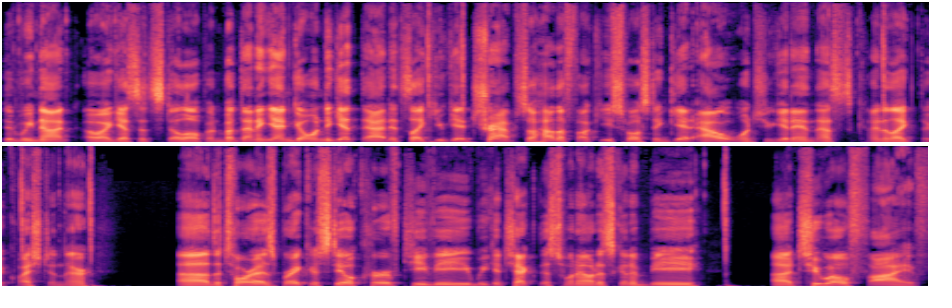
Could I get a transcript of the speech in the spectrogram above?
did we not? Oh, I guess it's still open. But then again, going to get that, it's like you get trapped. So how the fuck are you supposed to get out once you get in? That's kind of like the question there. Uh, the Torres Breaker Steel Curve TV. We could check this one out. It's going to be uh, 205.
